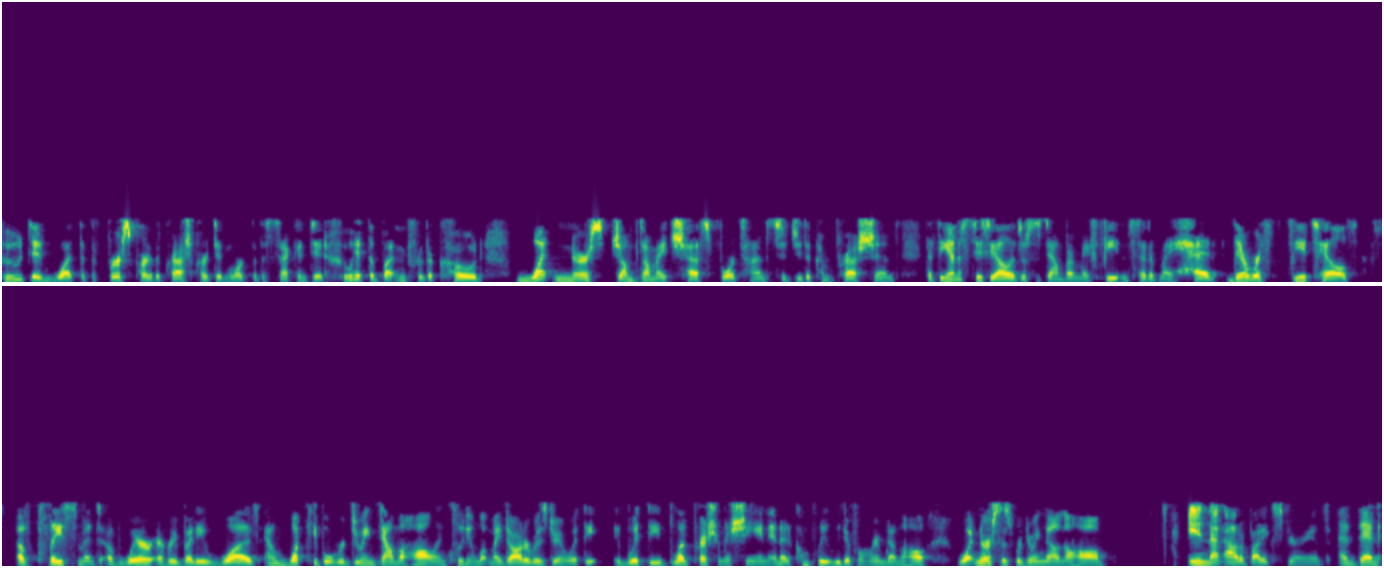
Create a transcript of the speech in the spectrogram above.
who did what, that the first part of the crash cart didn't work, but the second did, who hit the button for the code, what nurse jumped on my chest four times to do the compressions, that the anesthesiologist was down by my feet instead of my head. There were details of placement of where everybody was and what people were doing down the hall, including what my daughter was doing with the with the blood pressure machine in a completely different room down the hall, what nurses were doing down the hall in that out of body experience. And then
